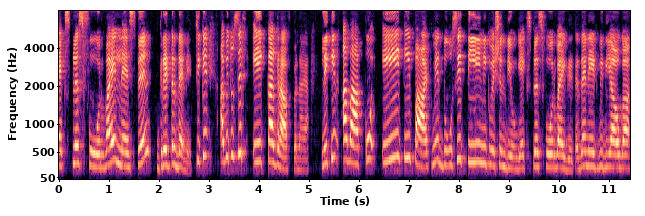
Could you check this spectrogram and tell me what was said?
X plus four y less than greater than eight ठीक है? अभी तो सिर्फ़ एक का ग्राफ बनाया। लेकिन अब आपको एक ही पार्ट में दो से तीन इक्वेशन दी होंगी। X plus four y greater than eight भी दिया होगा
